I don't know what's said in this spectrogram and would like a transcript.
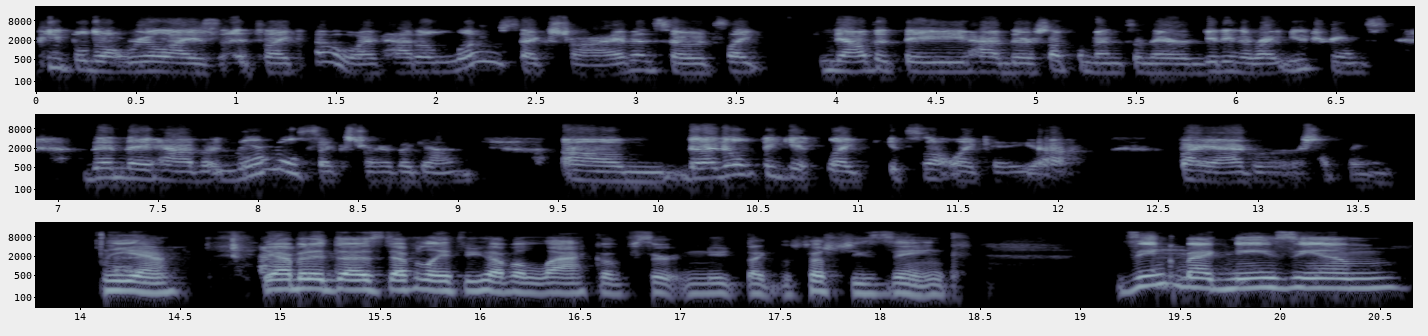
people don't realize it's like oh i've had a low sex drive and so it's like now that they have their supplements and they're getting the right nutrients, then they have a normal sex drive again. Um, but I don't think it like it's not like a uh, Viagra or something. Yeah, yeah, but it um, does definitely if you have a lack of certain new like especially zinc, zinc, mm-hmm. magnesium.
